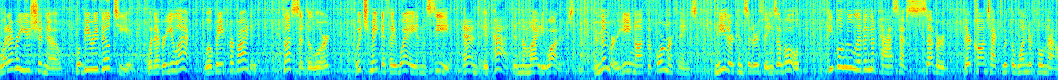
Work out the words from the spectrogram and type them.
Whatever you should know will be revealed to you. Whatever you lack will be provided. Thus said the Lord, which maketh a way in the sea and a path in the mighty waters. Remember ye not the former things, neither consider things of old. People who live in the past have severed their contact with the wonderful now.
